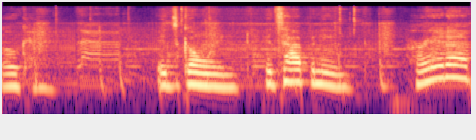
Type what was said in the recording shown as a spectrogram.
Okay. It's going. It's happening. Hurry it up.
